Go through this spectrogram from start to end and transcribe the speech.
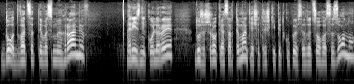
до 28 грамів. Різні кольори, дуже широкий асортимент. Я ще трішки підкупився до цього сезону.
